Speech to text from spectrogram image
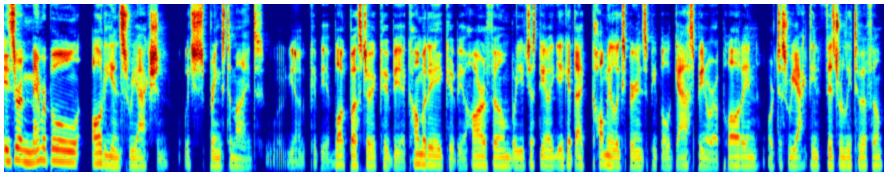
is there a memorable audience reaction which springs to mind? You know, could be a blockbuster, could be a comedy, could be a horror film where you just you know you get that communal experience of people gasping or applauding or just reacting viscerally to a film.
